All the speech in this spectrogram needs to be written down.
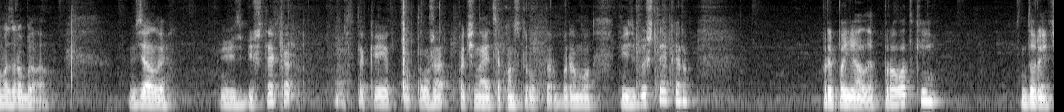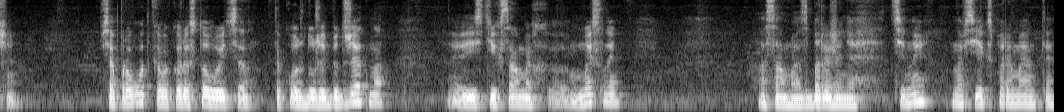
ми зробили? Взяли USB-штекер. Ось такий, тобто вже починається конструктор. Беремо USB-штекер, припаяли проводки. До речі, вся проводка використовується також дуже бюджетно е, із тих самих е, мислень, а саме збереження ціни на всі експерименти,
